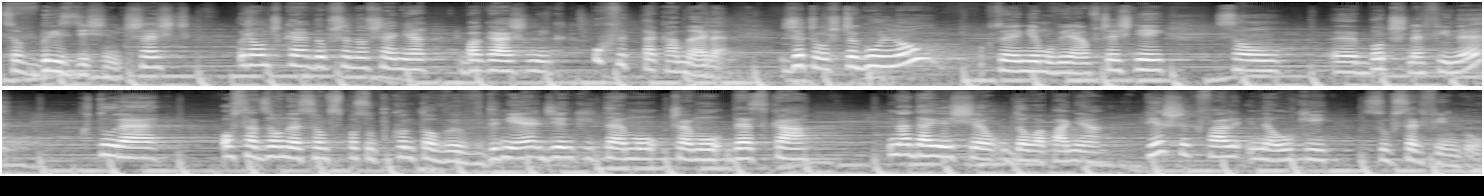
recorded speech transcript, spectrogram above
co w Breeze 10.6. Rączkę do przenoszenia, bagażnik, uchwyt na kamerę. Rzeczą szczególną, o której nie mówiłam wcześniej, są e, boczne finy, które osadzone są w sposób kątowy w dnie, dzięki temu czemu deska nadaje się do łapania pierwszych fal i nauki subsurfingu.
